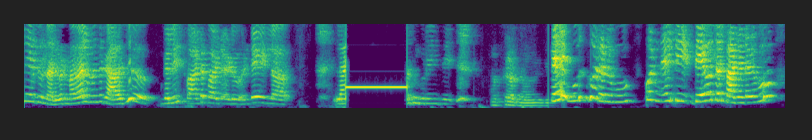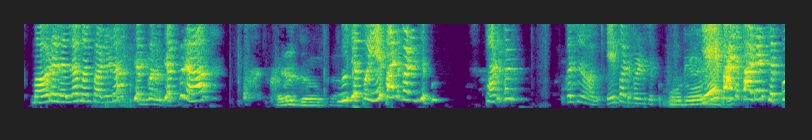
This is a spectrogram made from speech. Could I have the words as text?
లేదు నలుగురు మగాళ్ళ ముందు రాజు గలీజ్ పాట పాడాడు. అంటే ఇట్లా గురించి. మూసుకోరా నువ్వు? కొన్ని ఏంటి దేవతలు పాడాడా నువ్వు? మవరాలు వెళ్ళమని పాడాడా? చెప్పు నువ్వు చెప్పురా? నువ్వు చెప్పు ఏ పాట పాడాడు చెప్పు. పాట పాడు. ఒక నిమిషం ఆగు. ఏం పాట పాడాడు చెప్పు. ఏ పాట పాడాడు చెప్పు.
